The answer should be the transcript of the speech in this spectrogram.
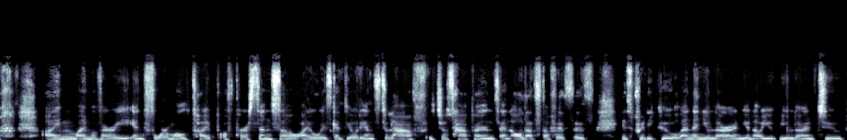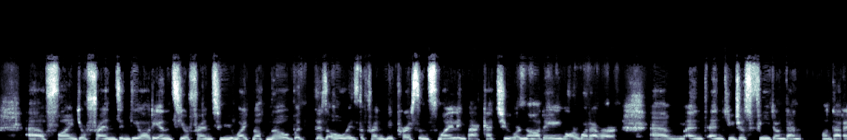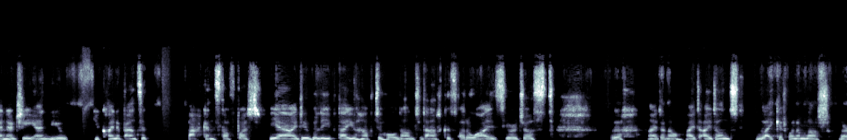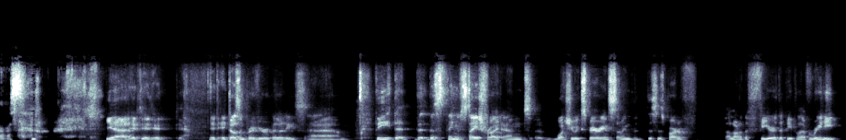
I'm I'm a very informal type of person, so I always get the audience to laugh. It just happens, and all that stuff is is is pretty cool. And then you learn, you know, you you learn to uh, find your friends in the audience, your friends who you might not know, but there's always the friendly person smiling back at you or nodding or whatever, um, and and you just feed on that on that energy and you you kind of bounce it back and stuff but yeah i do believe that you have to hold on to that because otherwise you're just ugh, i don't know I, I don't like it when i'm not nervous yeah it, it, it it, it, does improve your abilities. Um, the, the, the, this thing of stage fright and what you experience. I mean, this is part of a lot of the fear that people have. Really,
